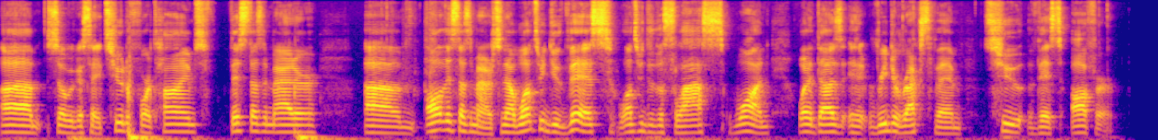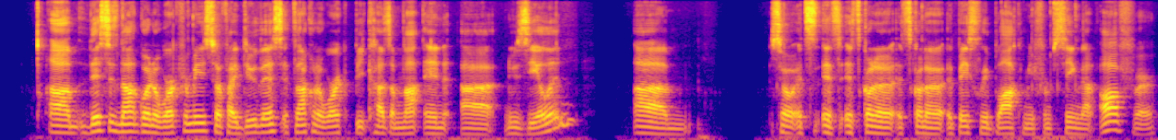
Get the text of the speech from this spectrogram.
Um, so we're gonna say two to four times. This doesn't matter um, all this doesn't matter. So now once we do this, once we do this last one, what it does is it redirects them to this offer. Um, this is not going to work for me. So if I do this, it's not going to work because I'm not in uh, New Zealand. Um, so it's it's it's gonna it's gonna it basically block me from seeing that offer.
